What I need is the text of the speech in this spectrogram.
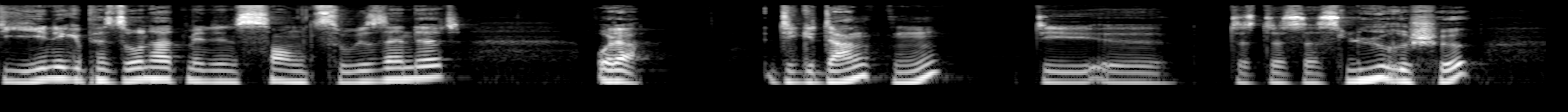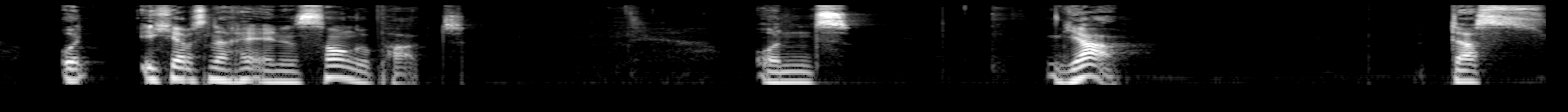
diejenige Person hat mir den Song zugesendet oder die Gedanken, die, äh, das, das, das Lyrische und ich habe es nachher in den Song gepackt. Und ja, das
